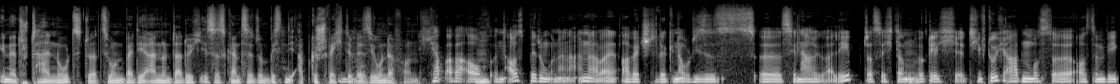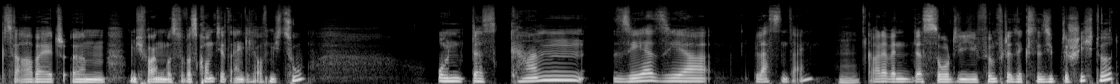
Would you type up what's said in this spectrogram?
in einer totalen Notsituation bei dir an und dadurch ist das Ganze so ein bisschen die abgeschwächte Version davon. Ich habe aber auch in Ausbildung und an einer anderen Arbeit- Arbeitsstelle genau dieses äh, Szenario erlebt, dass ich dann wirklich äh, tief durchatmen musste aus dem Weg zur Arbeit, ähm, mich fragen musste, was kommt jetzt eigentlich auf mich zu? Und das kann sehr, sehr belastend sein. Gerade wenn das so die fünfte, sechste, siebte Schicht wird.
